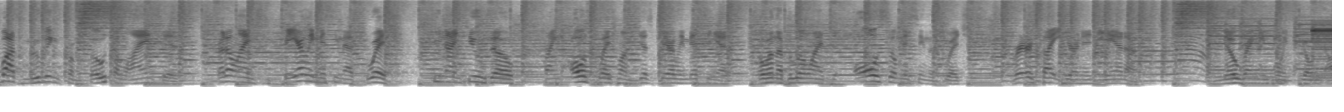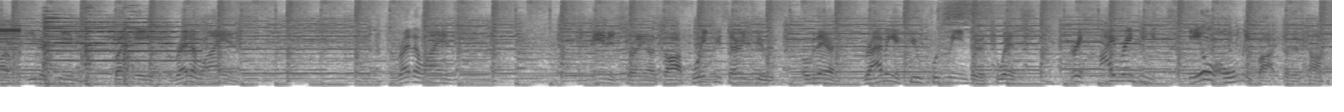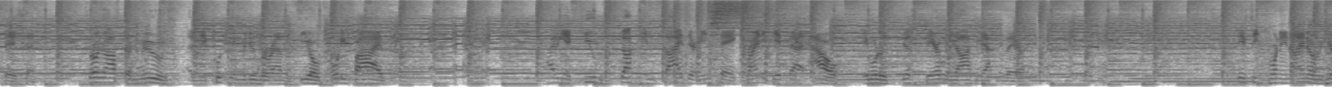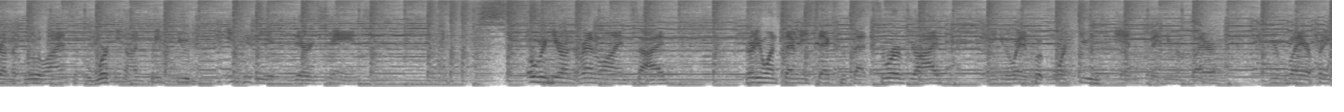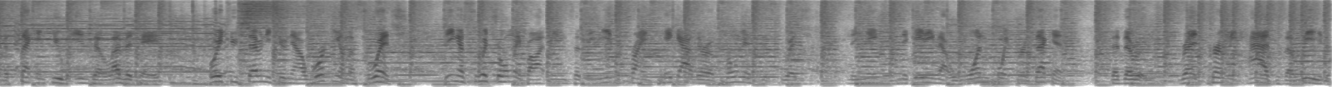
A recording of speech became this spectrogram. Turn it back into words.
robots moving from both alliances. Red Alliance barely missing that switch. 292 though, to also place one, just barely missing it. Over on the Blue Alliance, also missing the switch. Rare sight here in Indiana. No ranking points going on for either team, but a Red Alliance. Red Alliance advantage starting us off. 42-72 over there, grabbing a cube quickly into the switch. Very high-ranking scale-only bot for this competition. Throwing off their moves they quickly maneuver around the field. 45 having a cube stuck inside their intake, trying to get that out, able to just barely knock it out of there. 1529 over here on the Blue Alliance, working on putting cubes into the, their exchange. Over here on the Red line side, 3176 with that swerve drive, making the way to put more cubes in for the human player. Human player putting the second cube into Levitate. 4272 now working on the switch. Being a switch-only bot means that they need to try and take out their opponent's switch, negating that one point per second that the red currently has as a lead.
